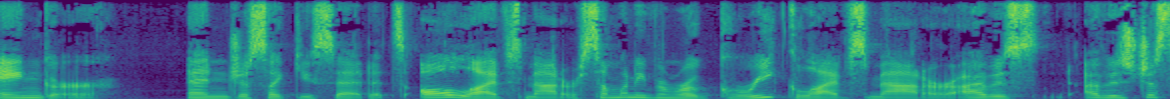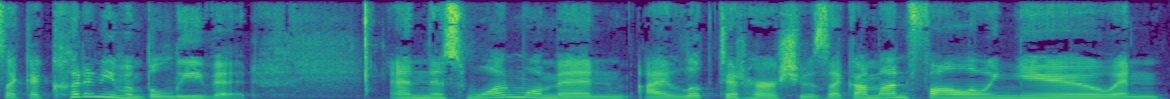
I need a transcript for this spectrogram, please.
anger. And just like you said, it's all lives matter. Someone even wrote Greek lives matter. I was I was just like I couldn't even believe it. And this one woman, I looked at her, she was like, I'm unfollowing you and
